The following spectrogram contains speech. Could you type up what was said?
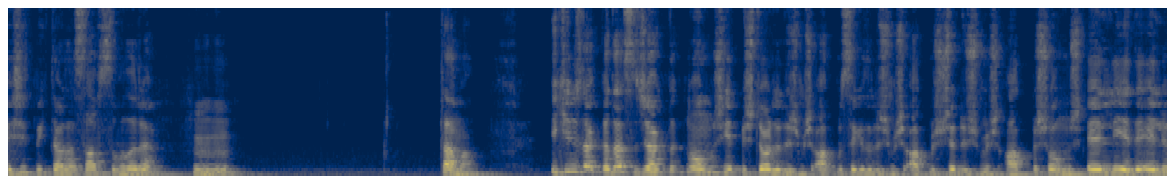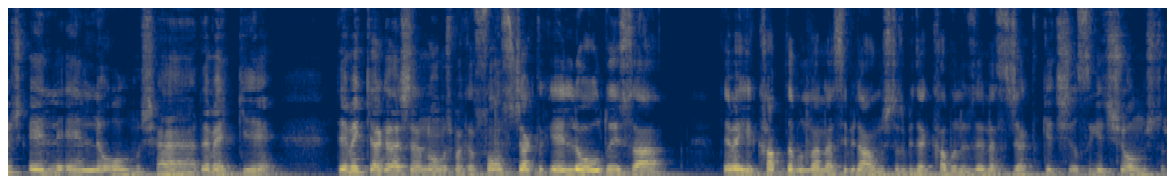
Eşit miktarda saf sıvıları. Hı. Tamam. İkinci dakikada sıcaklık ne olmuş? 74'e düşmüş, 68'e düşmüş, 63'e düşmüş, 60 olmuş, 57, 53, 50, 50 olmuş. He, demek ki demek ki arkadaşlar ne olmuş? Bakın son sıcaklık 50 olduysa demek ki kap da bundan nasibini almıştır. Bir de kabın üzerine sıcaklık geçişi, ısı geçişi olmuştur.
